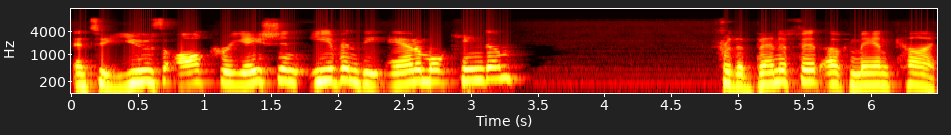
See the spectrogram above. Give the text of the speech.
and to use all creation, even the animal kingdom, for the benefit of mankind.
